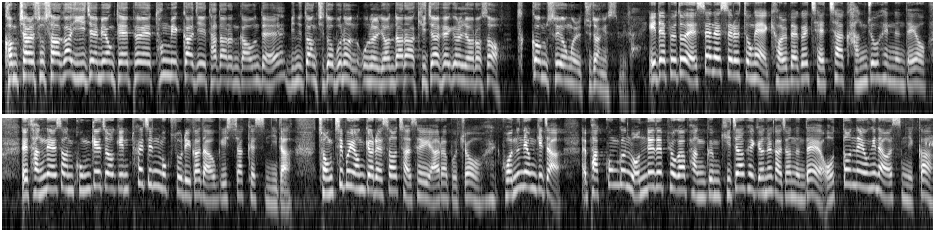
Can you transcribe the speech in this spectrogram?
검찰 수사가 이재명 대표의 턱밑까지 다다른 가운데 민주당 지도부는 오늘 연달아 기자회견을 열어서 특검 수용을 주장했습니다. 이 대표도 SNS를 통해 결백을 재차 강조했는데요. 네, 당내에선 공개적인 퇴진 목소리가 나오기 시작했습니다. 정치부 연결해서 자세히 알아보죠. 권은영 기자, 박홍근 원내대표가 방금 기자회견을 가졌는데 어떤 내용이 나왔습니까?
